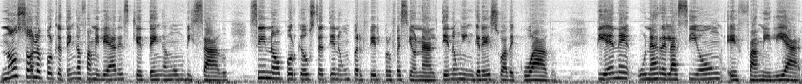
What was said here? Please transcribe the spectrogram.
No solo porque tenga familiares que tengan un visado, sino porque usted tiene un perfil profesional, tiene un ingreso adecuado tiene una relación eh, familiar.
